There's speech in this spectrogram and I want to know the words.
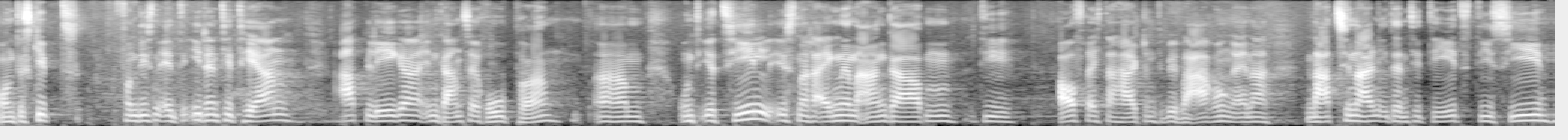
Und es gibt von diesen Identitären Ableger in ganz Europa ähm, und ihr Ziel ist nach eigenen Angaben die Aufrechterhaltung, die Bewahrung einer nationalen Identität, die sie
